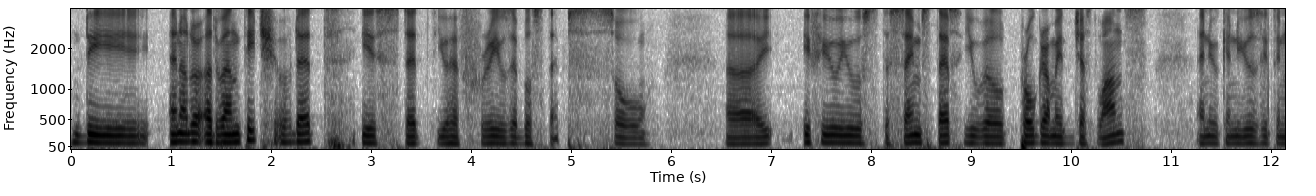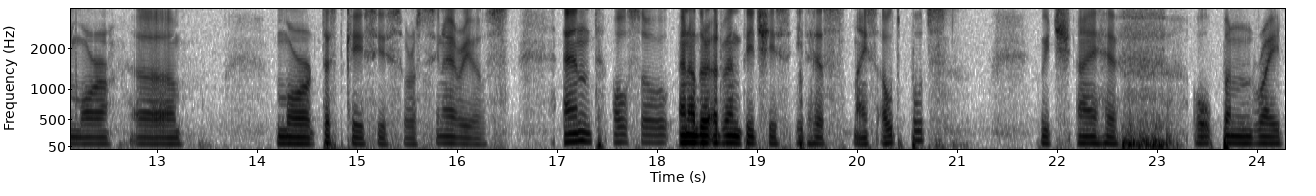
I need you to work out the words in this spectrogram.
the another advantage of that is that you have reusable steps. So uh, if you use the same steps, you will program it just once, and you can use it in more uh, more test cases or scenarios. And also another advantage is it has nice outputs, which I have open right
